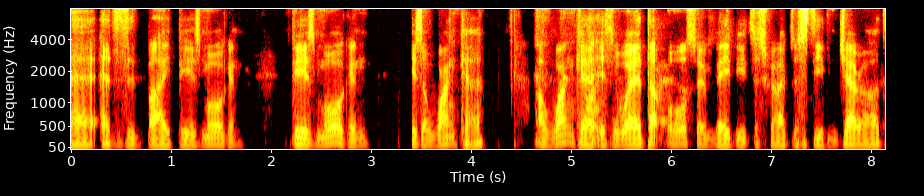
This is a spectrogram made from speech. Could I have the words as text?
uh, edited by Piers Morgan. Piers Morgan is a wanker. A wanker is a word that also may be described as Steven Gerrard.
